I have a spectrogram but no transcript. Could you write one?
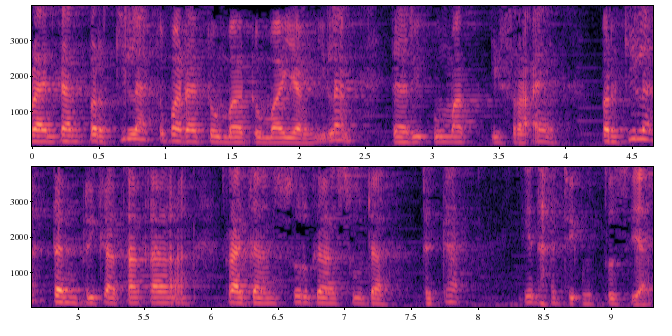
melainkan pergilah kepada domba-domba yang hilang dari umat Israel. Pergilah dan berkatakan kerajaan surga sudah dekat. Kita diutus ya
